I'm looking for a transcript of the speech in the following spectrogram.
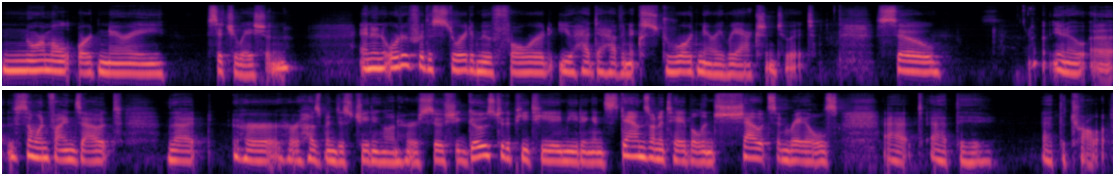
normal, ordinary situation and in order for the story to move forward, you had to have an extraordinary reaction to it. So, you know, uh, someone finds out that her her husband is cheating on her, so she goes to the PTA meeting and stands on a table and shouts and rails at at the at the trollop.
